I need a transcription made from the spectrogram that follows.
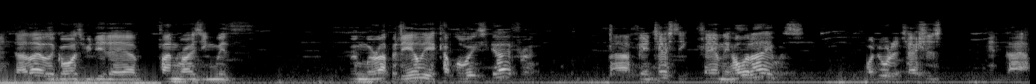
and uh, they were the guys we did our fundraising with when we were up at Airlie a couple of weeks ago for a fantastic family holiday. It was my daughter Tasha's and uh,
